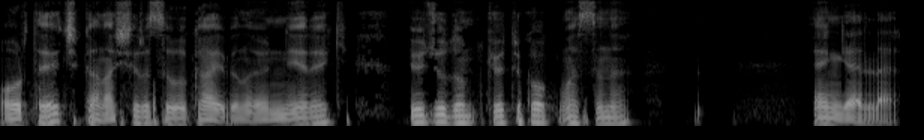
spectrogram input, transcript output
ortaya çıkan aşırı sıvı kaybını önleyerek vücudun kötü kokmasını engeller.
